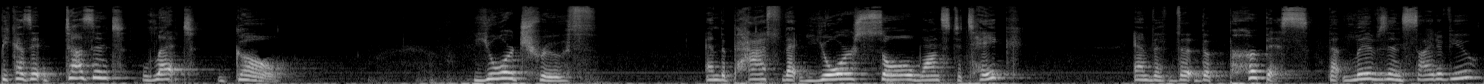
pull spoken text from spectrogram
Because it doesn't let go. Your truth and the path that your soul wants to take and the, the, the purpose that lives inside of you,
